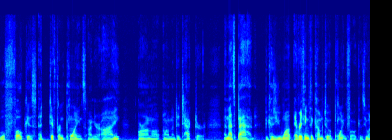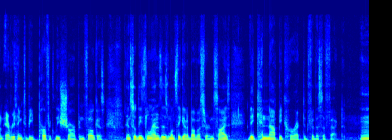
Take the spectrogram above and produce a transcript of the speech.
will focus at different points on your eye or on a, on a detector. And that's bad because you want everything to come to a point focus. You want everything to be perfectly sharp and focused. And so these lenses, once they get above a certain size, they cannot be corrected for this effect. Mm.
